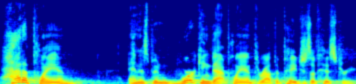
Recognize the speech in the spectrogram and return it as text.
had a plan and has been working that plan throughout the pages of history.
